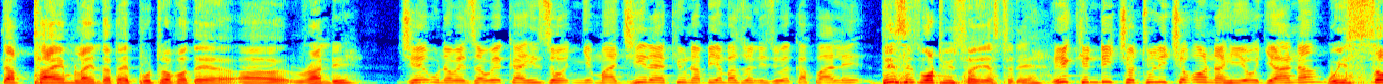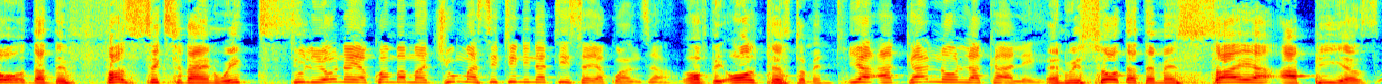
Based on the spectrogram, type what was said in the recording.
that timeline that I put over there, uh, Randy? je unaweza weka hizo majira ya kiunabii ambazo niliziweka pale This is what we saw yesterday. hiki ndicho tulichoona hiyo jana We saw that the first 69 weeks tuliona ya kwamba majuma sitini na tisa ya kwanza of the Old Testament, ya agano la kale and we saw that the Messiah appears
